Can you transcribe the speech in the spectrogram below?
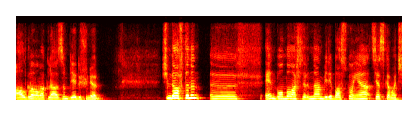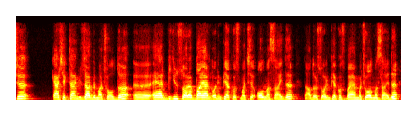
algılamamak lazım diye düşünüyorum. Şimdi haftanın e, en bomba maçlarından biri Baskonya Ceska maçı. Gerçekten güzel bir maç oldu. E, eğer bir gün sonra Bayern Olympiakos maçı olmasaydı, daha doğrusu Olympiakos Bayern maçı olmasaydı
